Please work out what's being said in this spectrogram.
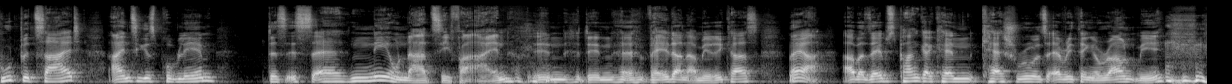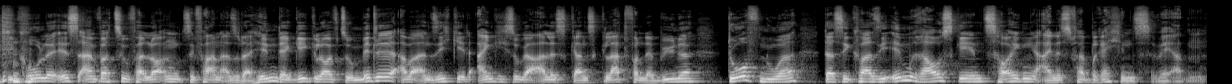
Gut bezahlt. Einziges Problem, das ist äh, ein Neonazi-Verein in den äh, Wäldern Amerikas. Naja, aber selbst Punker kennen Cash Rules Everything Around Me. Die Kohle ist einfach zu verlockend. Sie fahren also dahin. Der Gig läuft so mittel, aber an sich geht eigentlich sogar alles ganz glatt von der Bühne. Doof nur, dass sie quasi im Rausgehen Zeugen eines Verbrechens werden.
